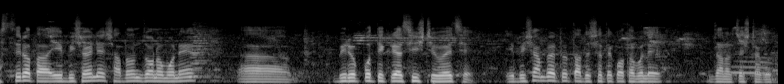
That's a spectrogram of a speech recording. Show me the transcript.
অস্থিরতা, এই বিষয় নিয়ে সাধারণ জনমনে বিরূপ প্রতিক্রিয়া সৃষ্টি হয়েছে। এ বিষয়ে আমরা একটু তাদের সাথে কথা বলে জানার চেষ্টা করব।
